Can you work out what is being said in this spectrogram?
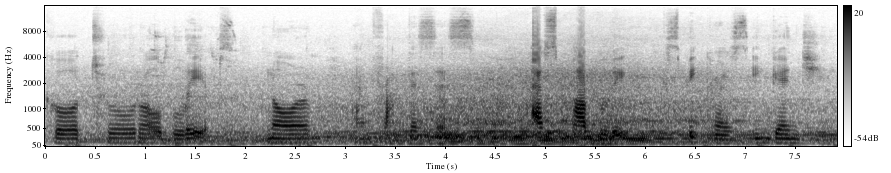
cultural beliefs, norms, and practices. As public speakers engaging.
